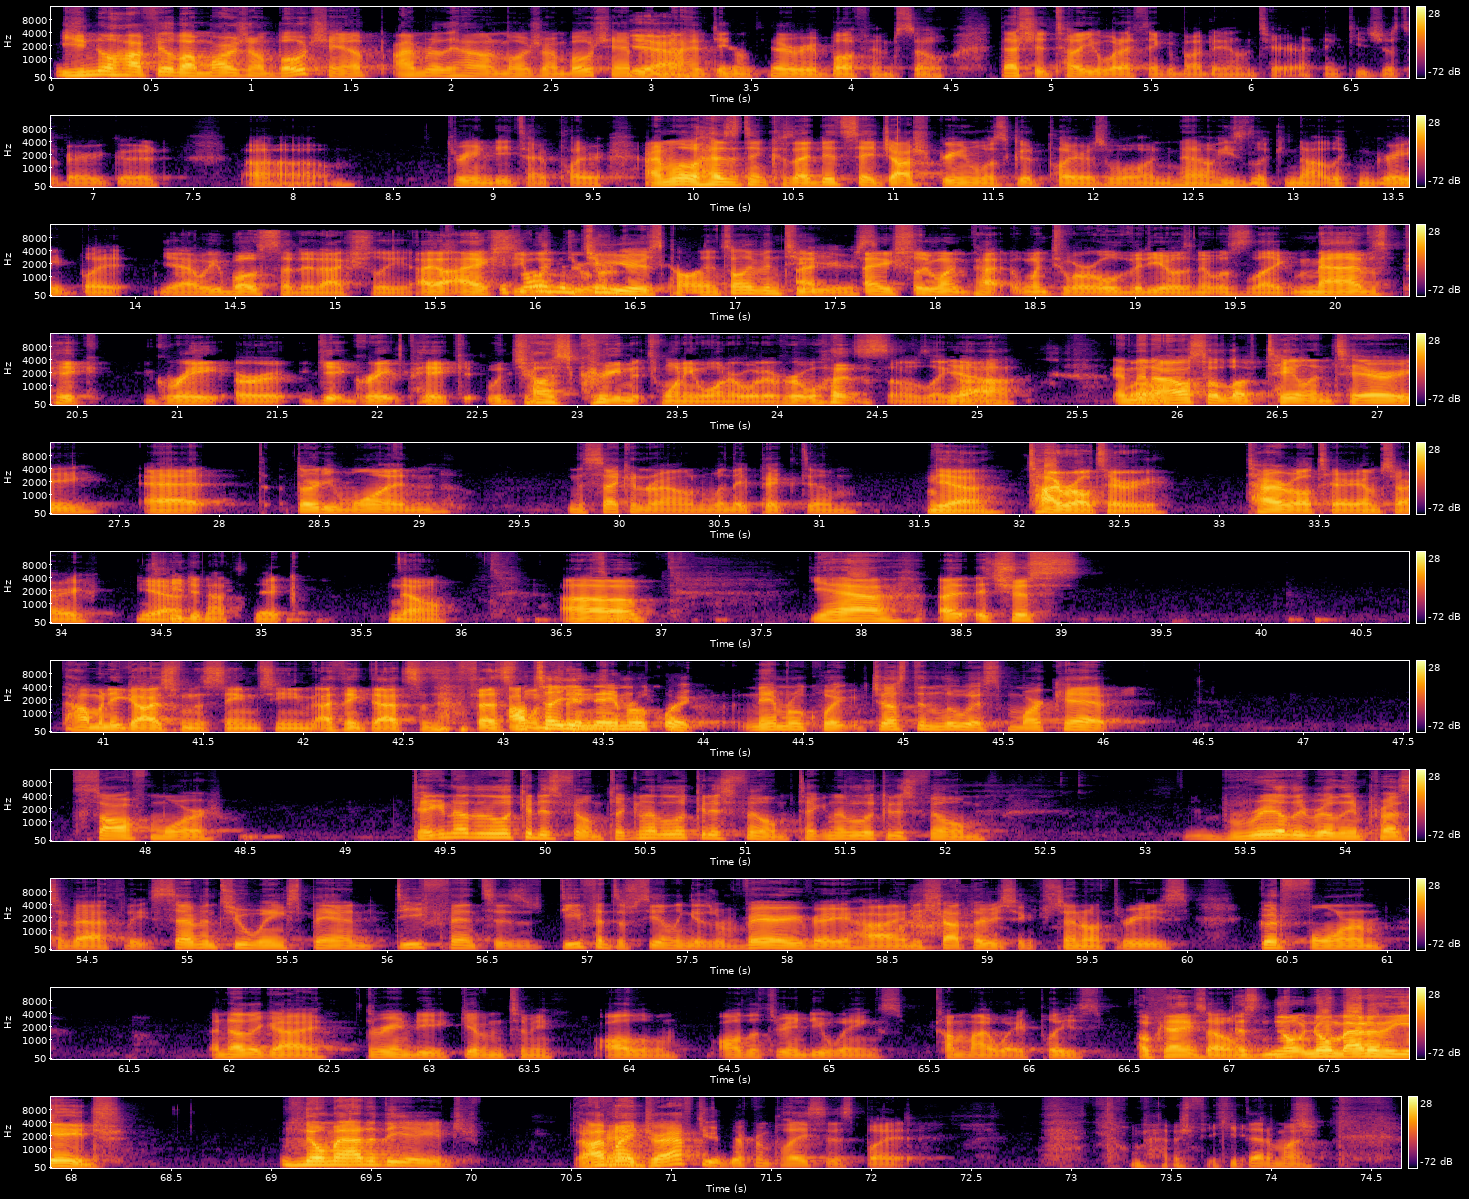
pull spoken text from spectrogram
you know how I feel about MarJon Beauchamp. I'm really high on MarJon Beauchamp, yeah. and I have Dalen Terry above him. So that should tell you what I think about Dalen Terry. I think he's just a very good um, three and D type player. I'm a little hesitant because I did say Josh Green was a good player as well, and now he's looking not looking great. But yeah, we both said it actually. I, I actually went through two our, years, Colin. It's only been two I, years. I actually went went to our old videos and it was like Mavs pick great or get great pick with Josh Green at 21 or whatever it was. So I was like, yeah. Ah, and well. then I also love Taylor Terry at 31 in the second round when they picked him. Yeah, Tyrell Terry. Tyrell Terry. I'm sorry. Yeah, he did not stick. No. Um, so. Yeah, it's just how many guys from the same team. I think that's that's. I'll tell thing. you name real quick. Name real quick. Justin Lewis, Marquette, sophomore. Take another look at his film. Take another look at his film. Take another look at his film. Really, really impressive athlete. Seven two wingspan. Defenses defensive ceiling is very, very high, and he shot thirty six percent on threes. Good form. Another guy, three and D. Give him to me. All of them. All the three and D wings. Come my way, please. Okay. So As no no matter the age. No matter the age. Okay. I might draft you at different places, but no matter keep age. that in mind.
